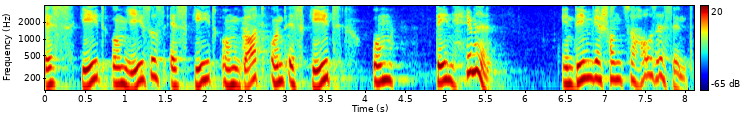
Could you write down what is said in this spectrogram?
Es geht um Jesus, es geht um Gott und es geht um den Himmel, in dem wir schon zu Hause sind.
